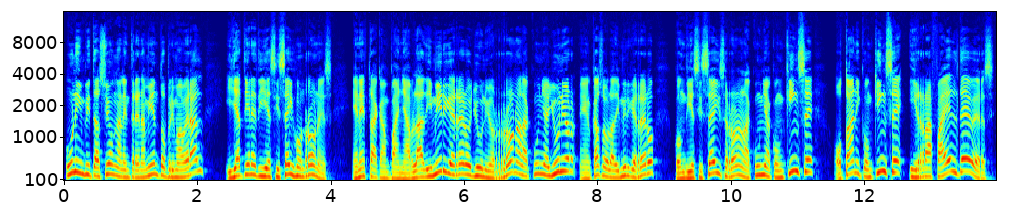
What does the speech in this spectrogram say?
una invitación al entrenamiento primaveral y ya tiene 16 honrones en esta campaña. Vladimir Guerrero Jr., Ronald Acuña Jr., en el caso de Vladimir Guerrero, con 16, Ronald Acuña con 15, Otani con 15 y Rafael Devers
